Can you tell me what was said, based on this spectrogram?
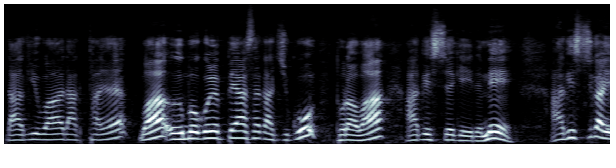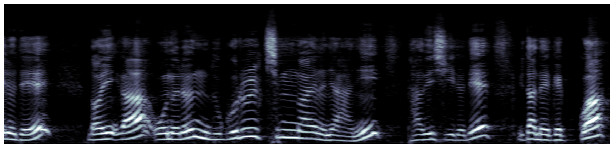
나귀와 낙타와 의복을 빼앗아 가지고 돌아와 아기스에게 이름에 아기스가 이르되 너희가 오늘은 누구를 침노하였느냐 하니 다윗이 이르되 유다 네겝과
